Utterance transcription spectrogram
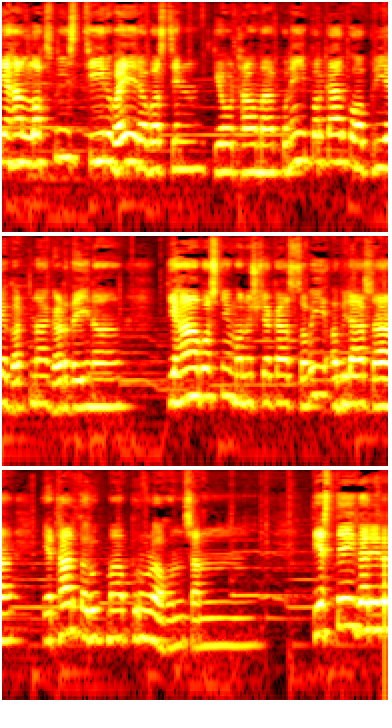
त्यहाँ लक्ष्मी स्थिर भएर बस्छन्। त्यो ठाउँमा कुनै प्रकारको अप्रिय घटना घट्दैन। त्यहाँ बस्ने मनुष्यका सबै अभिलाषा यथार्थ रूपमा पूर्ण हुन्छन्। त्यस्तै गरेर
